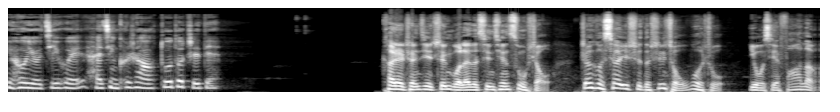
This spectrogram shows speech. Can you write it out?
以后有机会还请柯少多多指点。看着陈静伸过来的纤纤素手，张克下意识的伸手握住，有些发愣。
